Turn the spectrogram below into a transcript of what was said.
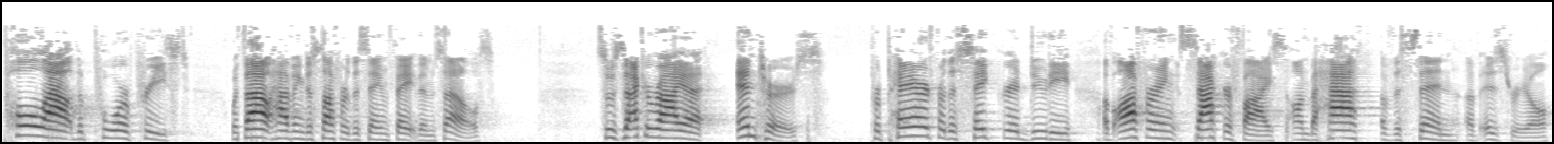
pull out the poor priest without having to suffer the same fate themselves. So Zechariah enters, prepared for the sacred duty of offering sacrifice on behalf of the sin of Israel.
